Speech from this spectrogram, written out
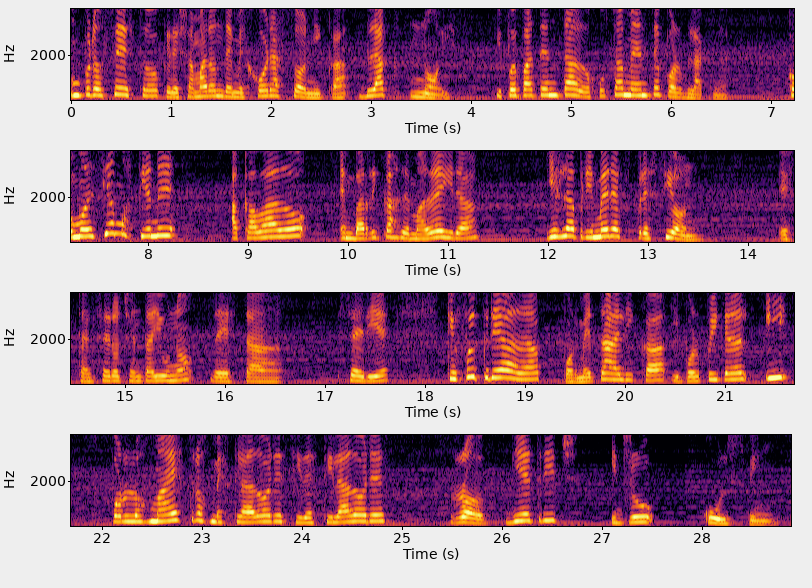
un proceso que le llamaron de mejora sónica Black Noise y fue patentado justamente por Blacknet. Como decíamos, tiene acabado en barricas de madera y es la primera expresión, esta, el 081 de esta serie, que fue creada por Metallica y por Pickerel y por los maestros mezcladores y destiladores Rod Dietrich y Drew Coolspin.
